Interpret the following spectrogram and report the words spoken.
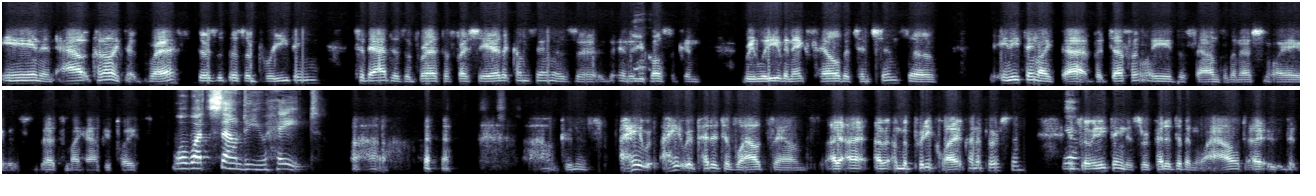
in and out, kind of like that breath. There's a, there's a breathing to that. There's a breath of fresh air that comes in. There's a, and then you also can relieve and exhale the tension. So anything like that, but definitely the sounds of an ocean wave is that's my happy place. Well, what sound do you hate? Uh, oh goodness, I hate I hate repetitive loud sounds. I, I I'm a pretty quiet kind of person, Yeah. and so anything that's repetitive and loud, I, that's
